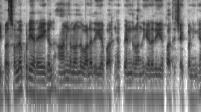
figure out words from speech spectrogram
இப்போ சொல்லக்கூடிய ரேகைகள் ஆண்கள் வந்து வலதுகையை பாருங்கள் பெண்கள் வந்து இடதுகையை பார்த்து செக் பண்ணிங்க.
